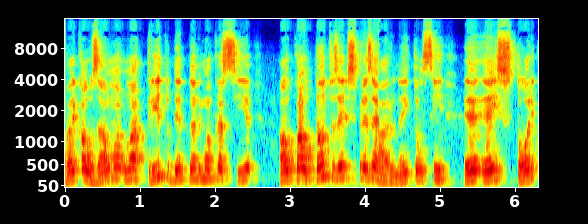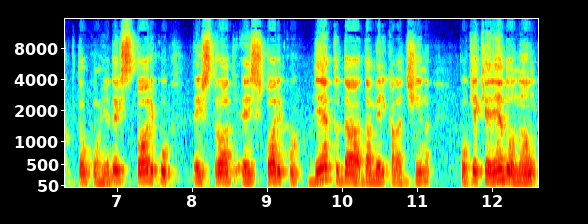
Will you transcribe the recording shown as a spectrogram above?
vai causar uma, um atrito dentro da democracia, ao qual tantos eles preservaram. Né? Então, sim, é, é histórico o que está ocorrendo, é histórico, é, é histórico dentro da, da América Latina, porque, querendo ou não,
